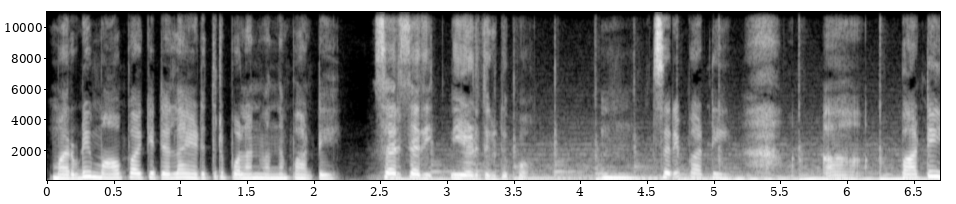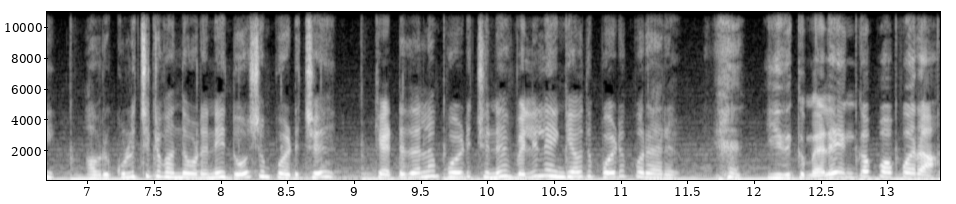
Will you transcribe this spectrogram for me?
மறுபடியும் மாவு பாக்கெட் எல்லாம் எடுத்துட்டு போலான்னு வந்தேன் பாட்டி. சரி சரி நீ எடுத்துக்கிட்டு போ. ம் சரி பாட்டி. பாட்டி அவர் குளிச்சுட்டு வந்த உடனே தோஷம் போயிடுச்சு. கெட்டதெல்லாம் போயிடுச்சுன்னு வெளியில எங்கேயாவது போயிட போறாரு. இதுக்கு மேல எங்க போறான்?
